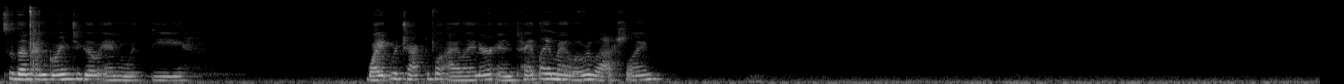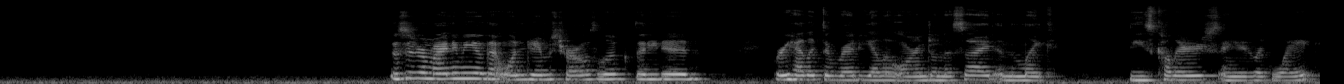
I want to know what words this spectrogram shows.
So then I'm going to go in with the white retractable eyeliner and tightline my lower lash line. This is reminding me of that one James Charles look that he did where he had like the red, yellow, orange on the side, and then like these colors, and you did like white.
